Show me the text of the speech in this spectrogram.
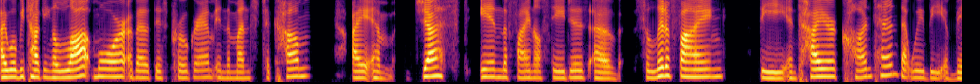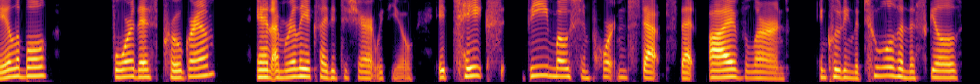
I will be talking a lot more about this program in the months to come. I am just in the final stages of solidifying the entire content that will be available for this program. And I'm really excited to share it with you. It takes the most important steps that I've learned, including the tools and the skills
